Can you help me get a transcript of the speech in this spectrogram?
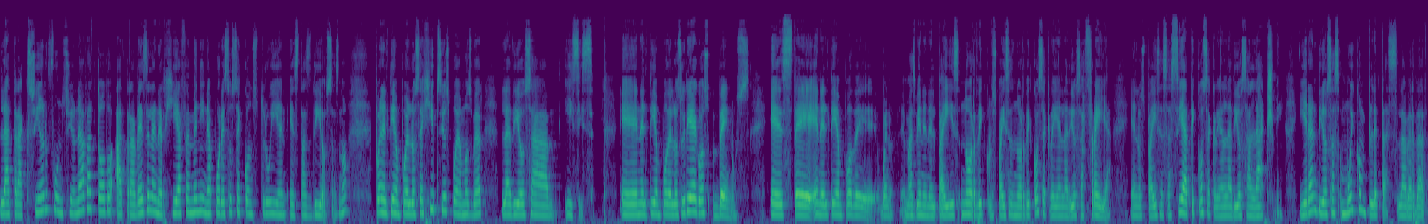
la atracción, funcionaba todo a través de la energía femenina, por eso se construían estas diosas, ¿no? En el tiempo de los egipcios podemos ver la diosa Isis. En el tiempo de los griegos, Venus este, en el tiempo de, bueno, más bien en el país nórdico, los países nórdicos se creía en la diosa Freya, en los países asiáticos se creía en la diosa Lakshmi, y eran diosas muy completas, la verdad,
